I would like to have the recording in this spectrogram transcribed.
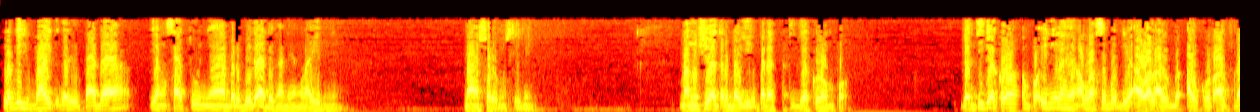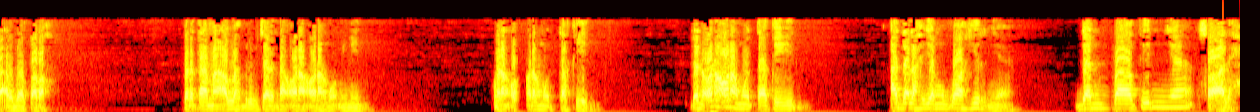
lebih baik daripada yang satunya berbeda dengan yang lainnya. Nah, muslimin. Manusia terbagi kepada tiga kelompok. Dan tiga kelompok inilah yang Allah sebut di awal Al-Quran surah Al-Baqarah. Pertama Allah berbicara tentang orang-orang mukminin, Orang-orang muttaqin. Dan orang-orang muttaqin adalah yang zahirnya dan batinnya saleh.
